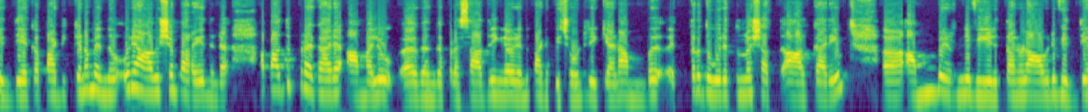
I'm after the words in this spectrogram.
വിദ്യയൊക്കെ പഠിക്കണം എന്ന് ഒരു ആവശ്യം പറയുന്നുണ്ട്. അപ്പൊ അത് പ്രകാരം അമലു ഗംഗപ്രസാദിനെ ഇങ്ങനെ പഠിപ്പിച്ചുകൊണ്ടിരിക്കുകയാണ് അമ്പ് എത്ര ദൂരത്തുനിന്ന് ആൾക്കാരെയും അമ്പെറിഞ്ഞ് വീഴ്ത്താനുള്ള ആ ഒരു വിദ്യ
